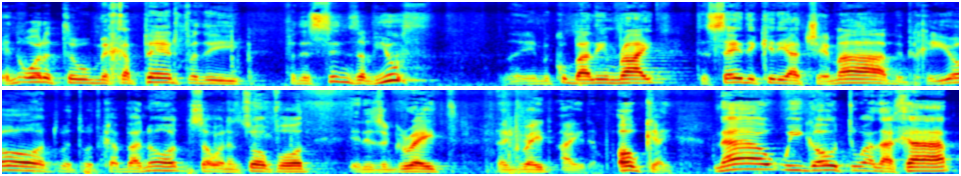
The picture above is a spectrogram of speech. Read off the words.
in order to mechaper for the for the sins of youth. The Mekubalim write to say the Kiryat Shema, b'bchiyot, with, with kavanot, so on and so forth. It is a great, a great item. Okay, now we go to halacha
